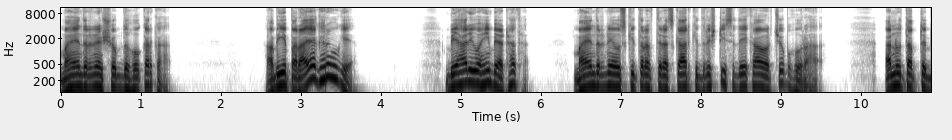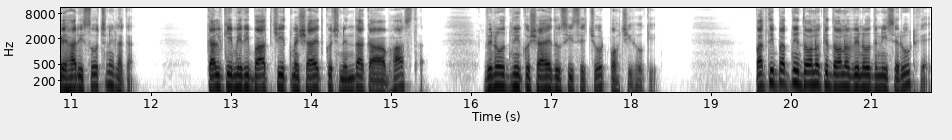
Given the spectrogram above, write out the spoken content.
महेंद्र ने शुद्ध होकर कहा, अब ये पराया घर हो गया? बिहारी वहीं बैठा था। महेंद्र ने उसकी तरफ़ तिरस्कार की दृष्टि से देखा और चुप हो रहा। अनुतप्त बिहारी सोचने लगा कल की मेरी बातचीत में शायद कुछ निंदा का आभास था। विनोदनी को शायद उसी से चोट पहुँची होगी। पति पत्नी दोनों के दोनों विनोदनी से रूठ गए।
